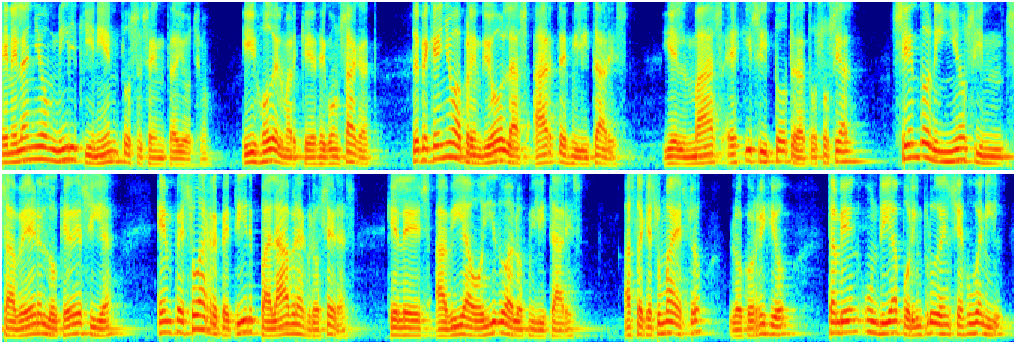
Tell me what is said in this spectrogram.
en el año 1568, hijo del marqués de Gonzaga. De pequeño aprendió las artes militares y el más exquisito trato social. Siendo niño sin saber lo que decía, empezó a repetir palabras groseras que les había oído a los militares, hasta que su maestro lo corrigió. También un día, por imprudencia juvenil,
